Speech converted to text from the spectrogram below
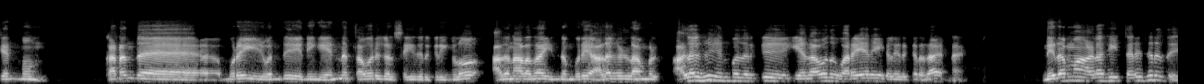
ஜென்மம் கடந்த முறை வந்து நீங்க என்ன தவறுகள் செய்திருக்கிறீங்களோ அதனாலதான் இந்த முறை அழகு இல்லாமல் அழகு என்பதற்கு ஏதாவது வரையறைகள் இருக்கிறதா என்ன? நிறமா அழகை தருகிறது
